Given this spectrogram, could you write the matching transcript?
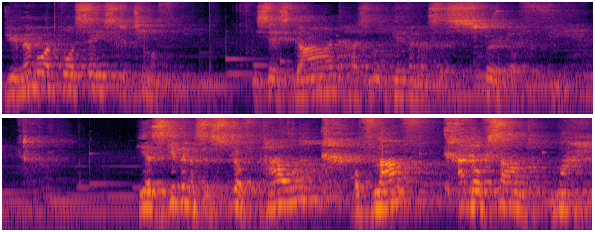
Do you remember what Paul says to Timothy? He says, God has not given us a spirit of fear. He has given us a spirit of power, of love, and of sound mind.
